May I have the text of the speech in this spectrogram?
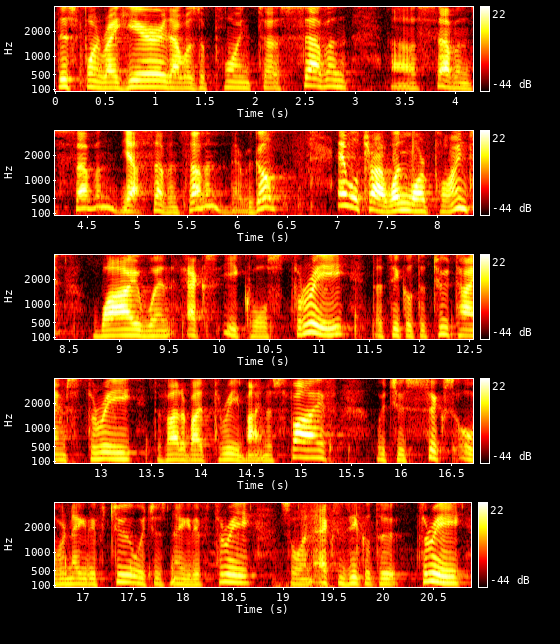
This point right here, that was a point uh, 7, uh, 7, 7. Yeah, 7, 7. There we go. And we'll try one more point y when x equals 3, that's equal to 2 times 3 divided by 3 minus 5, which is 6 over negative 2, which is negative 3. So when x is equal to 3,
